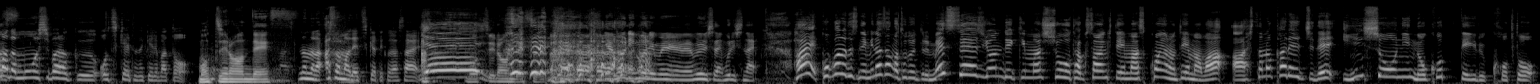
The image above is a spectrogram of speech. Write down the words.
まだもうしばらくお付き合いいただければと。もちろんです。なんなら朝まで付き合ってください。もちろんです。いや無理無理無理無理しない無理しない。はい。ここからですね皆さんが届いてるメッセージ読んでいきましょう。たくさん来ています。今夜のテーマは明日のカレッジで印象に残っていること。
